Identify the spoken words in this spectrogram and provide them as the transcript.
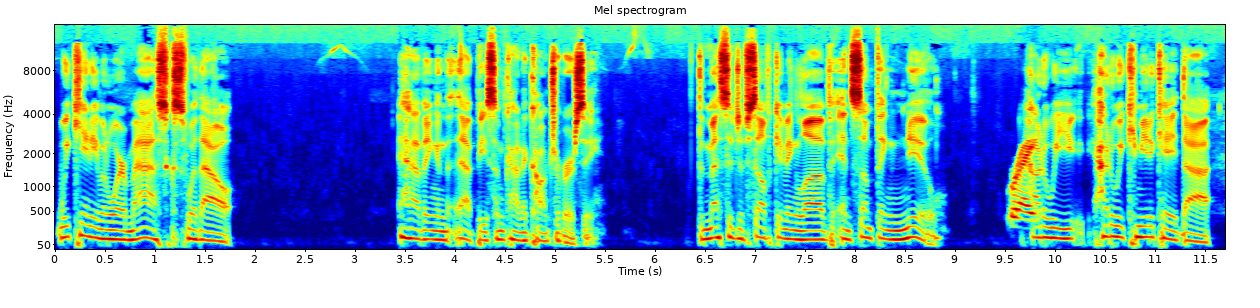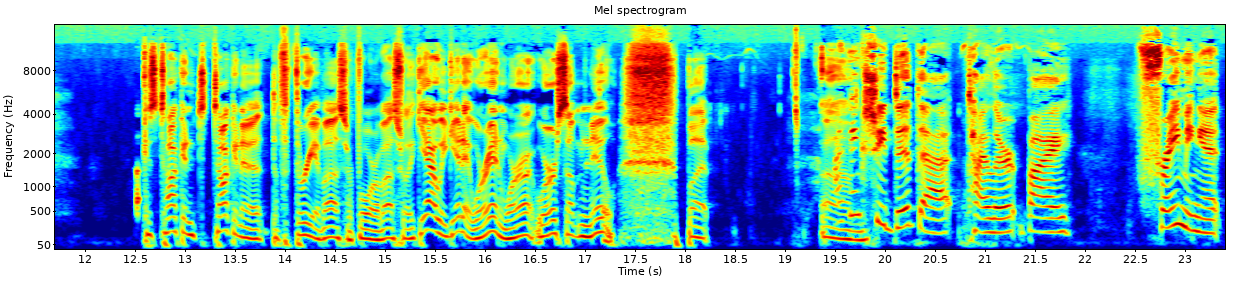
we can't even wear masks without having that be some kind of controversy. The message of self-giving love and something new. Right. How do we how do we communicate that? Because talking talking to the three of us or four of us, we're like, yeah, we get it. We're in. We're we're something new. But I Um, think she did that, Tyler, by framing it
